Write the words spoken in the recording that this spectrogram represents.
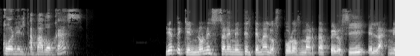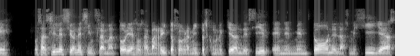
con el tapabocas? Fíjate que no necesariamente el tema de los poros, Marta, pero sí el acné. O sea, sí lesiones inflamatorias, o sea, barritos o granitos, como le quieran decir, en el mentón, en las mejillas,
